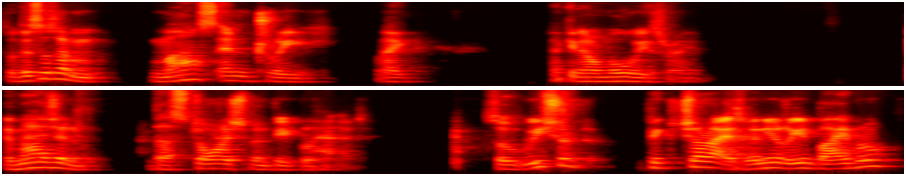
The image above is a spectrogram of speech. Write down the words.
So this is a mass entry, like, like in our movies, right? Imagine the astonishment people had. So we should picturize when you read Bible,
